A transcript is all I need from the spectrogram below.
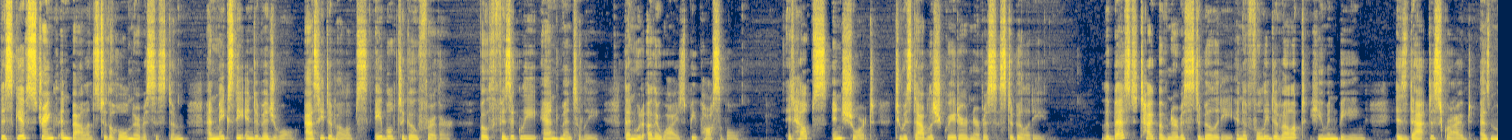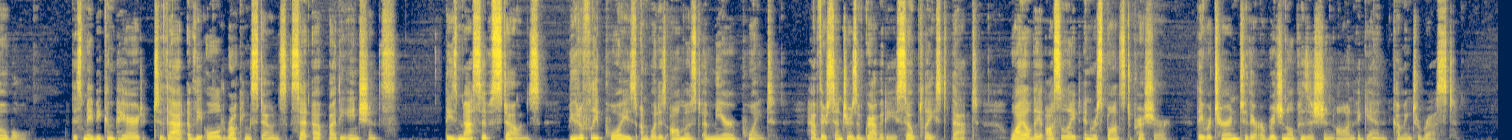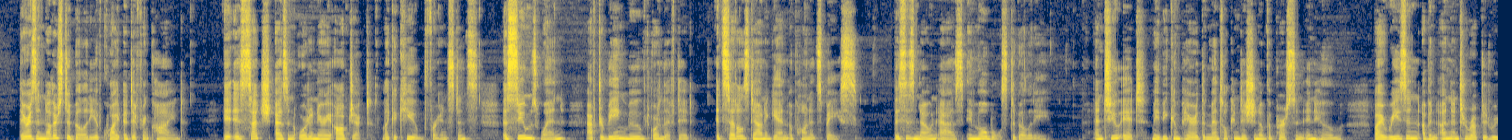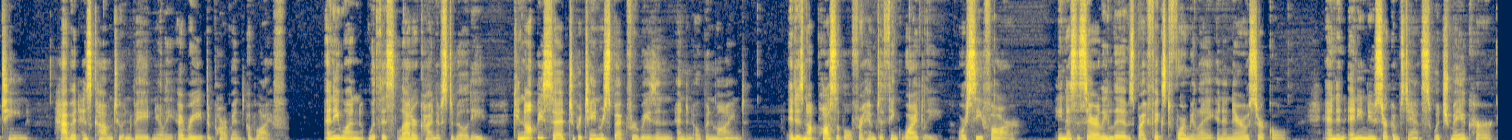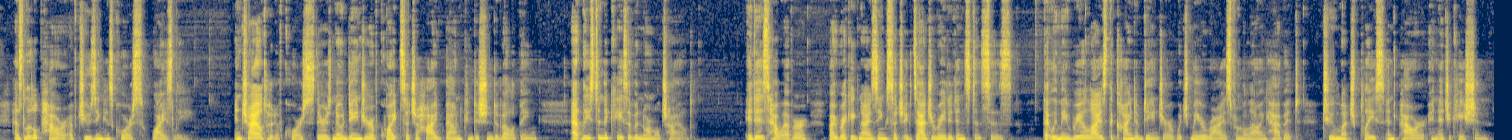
This gives strength and balance to the whole nervous system and makes the individual, as he develops, able to go further, both physically and mentally, than would otherwise be possible. It helps, in short, to establish greater nervous stability. The best type of nervous stability in a fully developed human being is that described as mobile. This may be compared to that of the old rocking stones set up by the ancients. These massive stones, beautifully poised on what is almost a mere point, have their centers of gravity so placed that, while they oscillate in response to pressure, they return to their original position on again, coming to rest. There is another stability of quite a different kind. It is such as an ordinary object, like a cube, for instance, assumes when, after being moved or lifted, it settles down again upon its base. This is known as immobile stability, and to it may be compared the mental condition of the person in whom, by reason of an uninterrupted routine, habit has come to invade nearly every department of life. Anyone with this latter kind of stability cannot be said to retain respect for reason and an open mind. It is not possible for him to think widely or see far. He necessarily lives by fixed formulae in a narrow circle and in any new circumstance which may occur, has little power of choosing his course wisely. In childhood, of course, there is no danger of quite such a hide-bound condition developing, at least in the case of a normal child. It is, however, by recognizing such exaggerated instances that we may realize the kind of danger which may arise from allowing habit too much place and power in education.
